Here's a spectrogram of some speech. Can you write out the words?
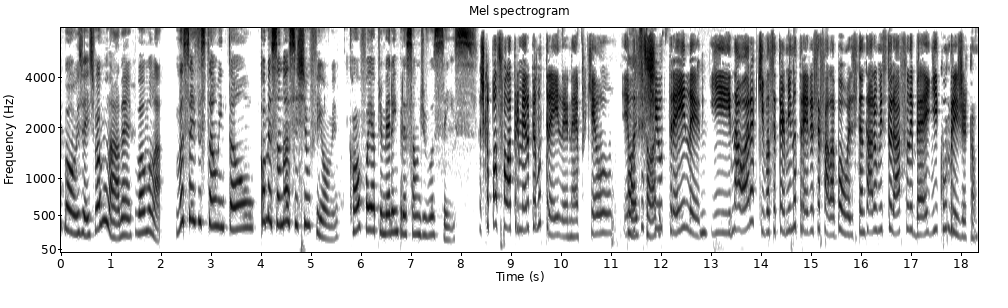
bom, gente, vamos lá, né? Vamos lá. Vocês estão então começando a assistir o filme. Qual foi a primeira impressão de vocês? Acho que eu posso falar primeiro pelo trailer, né? Porque eu, eu Pode, assisti claro. o trailer e na hora que você termina o trailer, você fala: bom, eles tentaram misturar Fleabag com Bridgerton.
